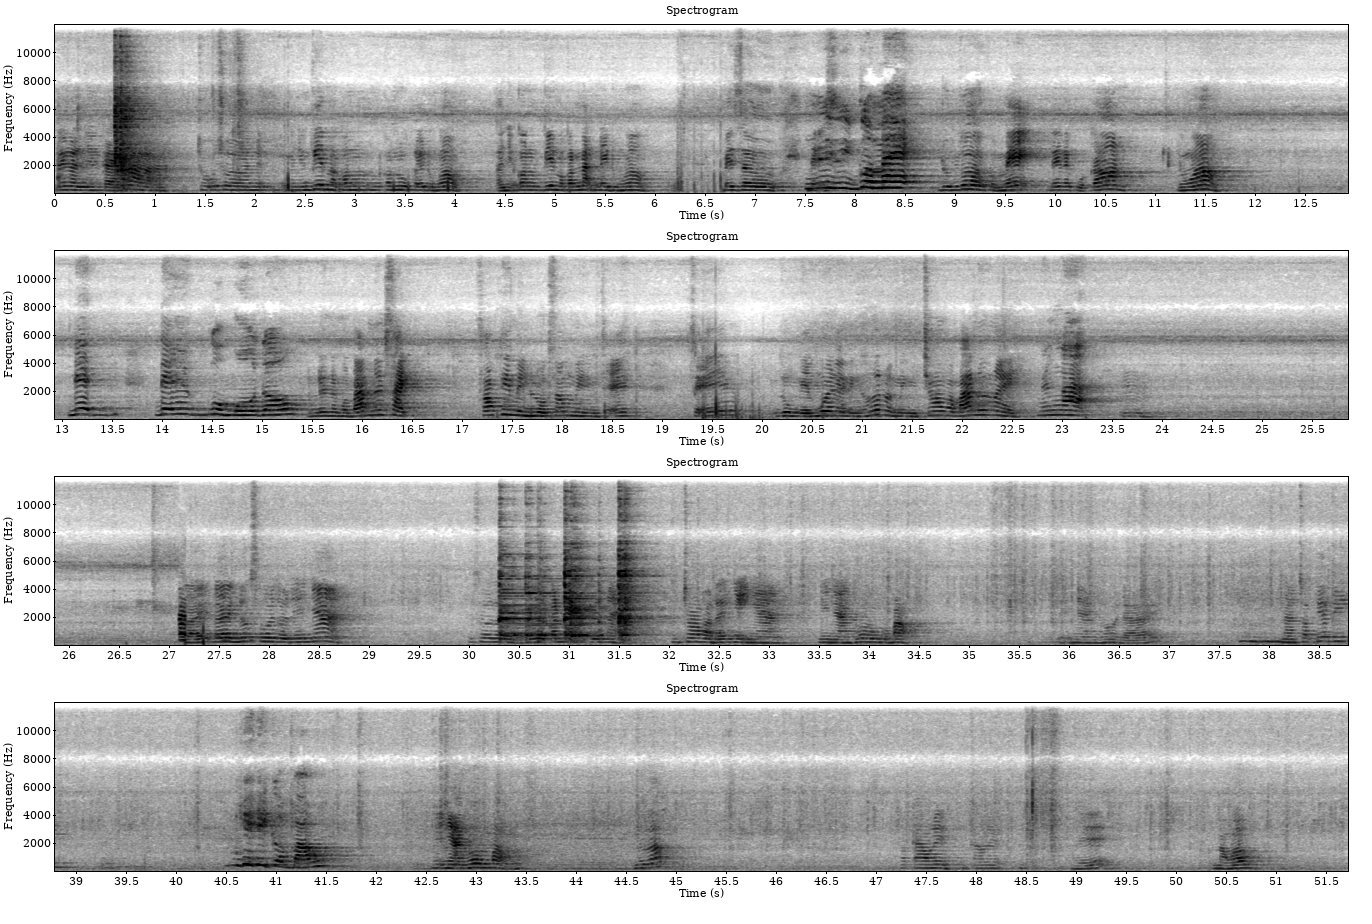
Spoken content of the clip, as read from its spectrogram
đây là những cái mà chỗ, chỗ những, những viên mà con con luộc đây đúng không? À những con viên mà con nặn đây đúng không? Bây giờ mẹ của mẹ. đúng rồi của mẹ. Đây là của con. Đúng không? Đây đây là của bố đâu? đây là một bát nước sạch sau khi mình luộc xong mình sẽ sẽ dùng cái muôi này mình hớt và mình cho vào bát nước này. Ngạ. ừ. đấy đây nước sôi rồi đây nhá. Nước sôi rồi bây giờ con đặt trên này. Con cho vào đây nhẹ nhàng nhẹ nhàng thôi không có bọc. Nhẹ nhàng thôi đấy. Nào cho tiếp đi. Cả bóng. nhẹ nhàng thôi không bỏng. Nữa cao lên cao lên. Đấy. Nóng không?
